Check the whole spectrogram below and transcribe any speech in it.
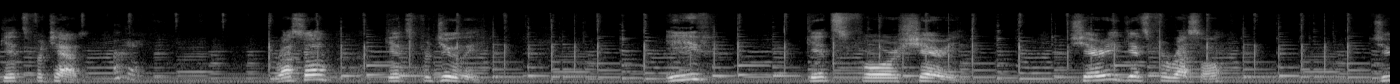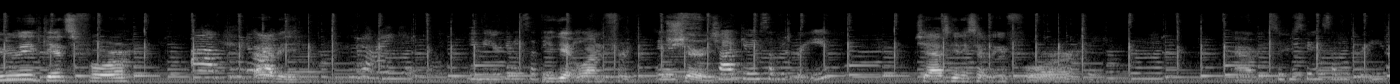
gets for Chad. Okay. Russell gets for Julie. Eve gets for Sherry. Sherry gets for Russell. Julie gets for Um, who I, Abby. who do I get? Evie, you're getting something. You for get Eve. one for And is Sherry. Chad giving something for Eve? Chad's getting something for Abby. So who's getting something for Eve?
